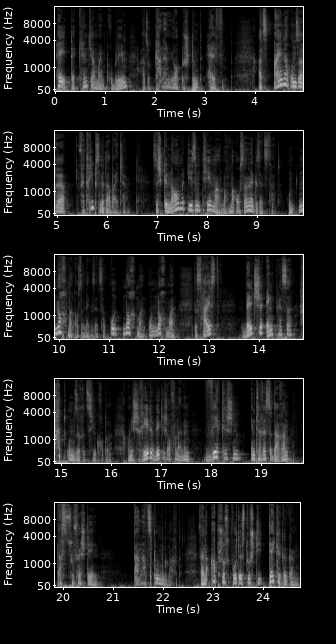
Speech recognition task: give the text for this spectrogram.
Hey, der kennt ja mein Problem, also kann er mir auch bestimmt helfen. Als einer unserer Vertriebsmitarbeiter sich genau mit diesem Thema nochmal auseinandergesetzt hat und nochmal auseinandergesetzt hat und nochmal und nochmal. Das heißt, welche Engpässe hat unsere Zielgruppe? Und ich rede wirklich auch von einem wirklichen Interesse daran, das zu verstehen. Dann hat's Boom gemacht. Seine Abschlussquote ist durch die Decke gegangen.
